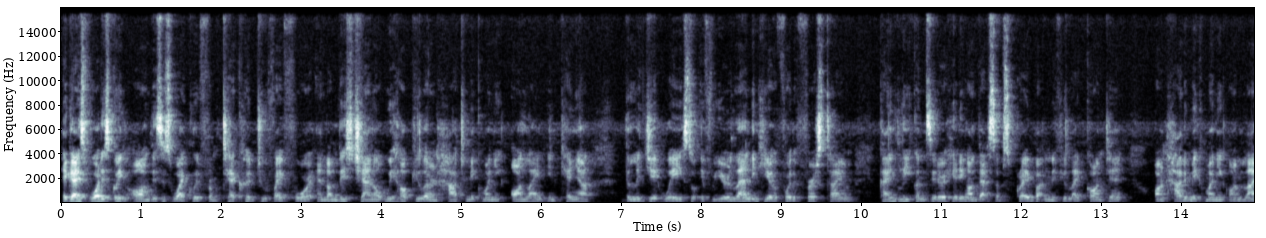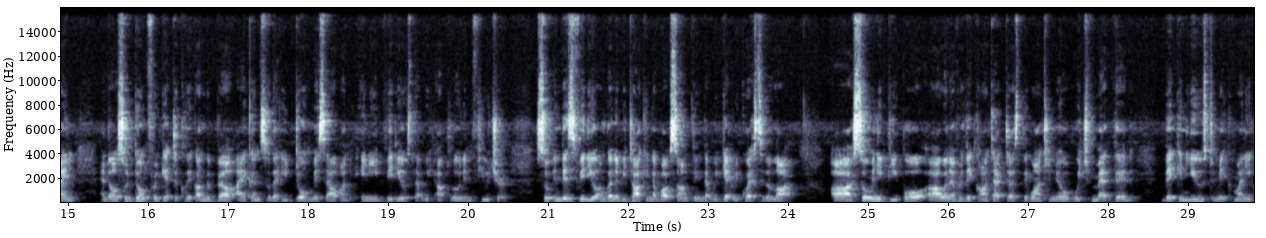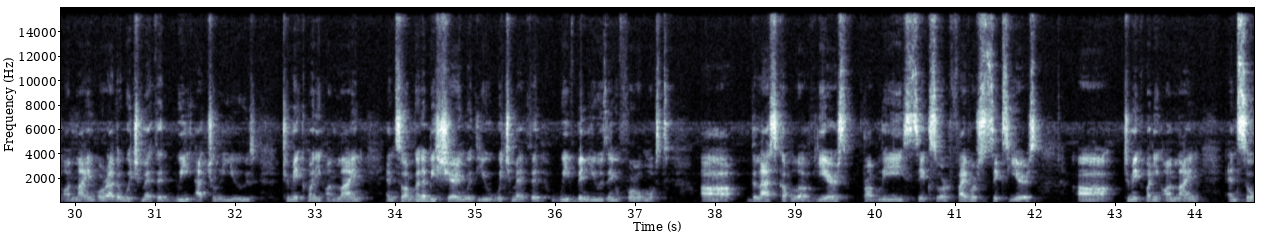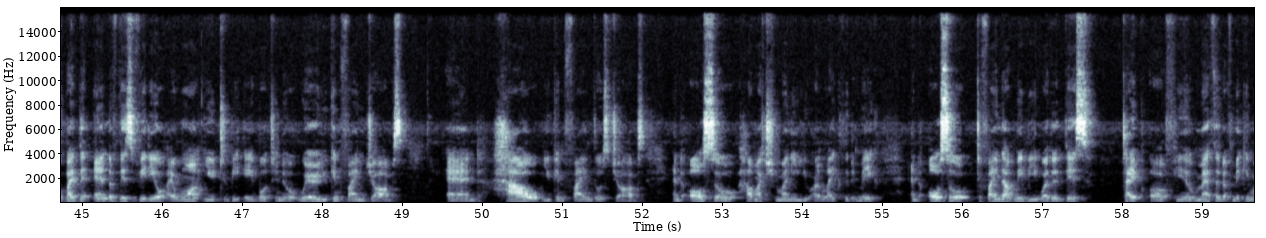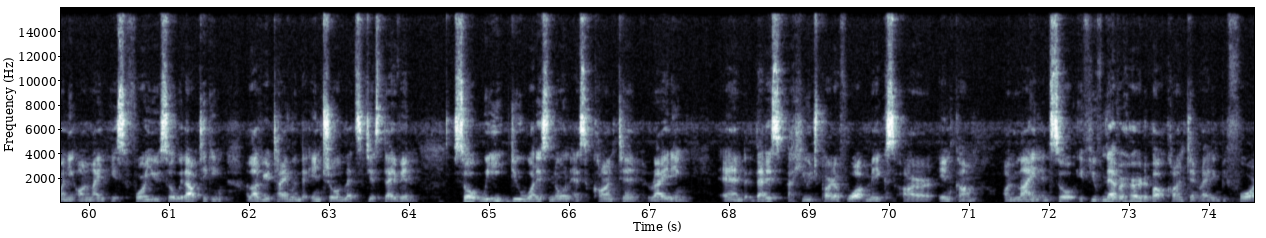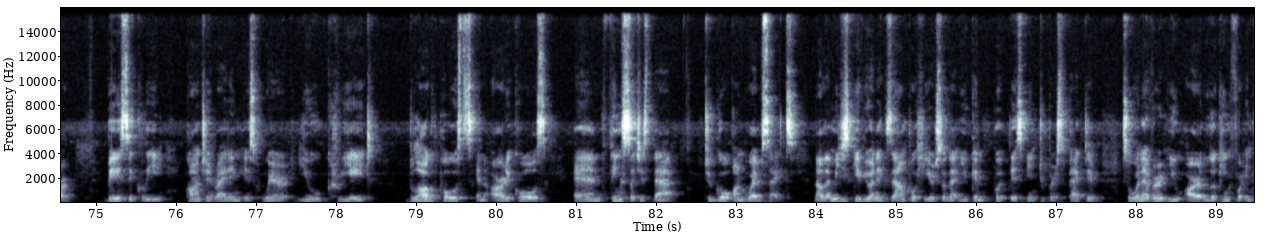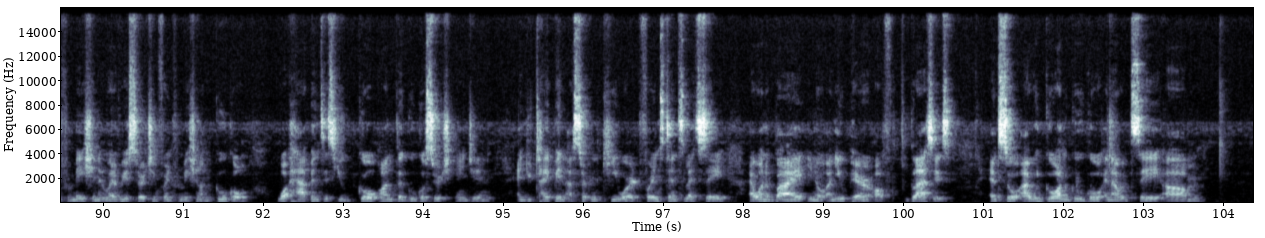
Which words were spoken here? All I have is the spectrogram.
Hey guys, what is going on? This is Wycliffe from TechHood254 and on this channel we help you learn how to make money online in Kenya the legit way. So if you're landing here for the first time, kindly consider hitting on that subscribe button if you like content on how to make money online. And also don't forget to click on the bell icon so that you don't miss out on any videos that we upload in future. So in this video, I'm going to be talking about something that we get requested a lot. Uh, so many people, uh, whenever they contact us, they want to know which method they can use to make money online, or rather which method we actually use to make money online. And so I'm going to be sharing with you which method we've been using for almost uh, the last couple of years, probably six or five or six years uh, to make money online. And so by the end of this video, I want you to be able to know where you can find jobs and how you can find those jobs and also how much money you are likely to make and also to find out maybe whether this type of you know method of making money online is for you. So without taking a lot of your time in the intro let's just dive in. So we do what is known as content writing and that is a huge part of what makes our income online. And so if you've never heard about content writing before, basically content writing is where you create blog posts and articles and things such as that to go on websites. Now let me just give you an example here so that you can put this into perspective. So whenever you are looking for information and whenever you're searching for information on Google, what happens is you go on the Google search engine and you type in a certain keyword. For instance, let's say I want to buy, you know, a new pair of glasses. And so I would go on Google and I would say, um,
